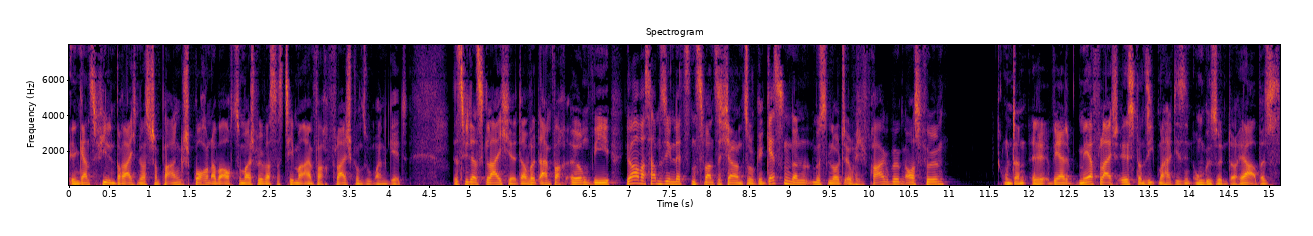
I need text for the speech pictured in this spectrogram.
in ganz vielen Bereichen, du hast schon ein paar angesprochen, aber auch zum Beispiel, was das Thema einfach Fleischkonsum angeht. Das ist wieder das Gleiche. Da wird einfach irgendwie, ja, was haben sie in den letzten 20 Jahren so gegessen? Dann müssen Leute irgendwelche Fragebögen ausfüllen. Und dann, äh, wer mehr Fleisch isst, dann sieht man halt, die sind ungesünder. Ja, aber es,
